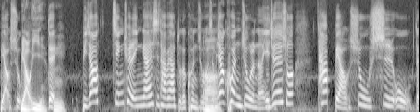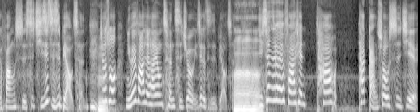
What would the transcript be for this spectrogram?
表述，表意，对嗯比较精确的应该是他被他读的困住了。哦什么叫困住了呢？也就是说，他表述事物的方式是其实只是表层，就是说你会发现他用陈词就语，这个只是表层。你甚至会发现他他感受世界，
